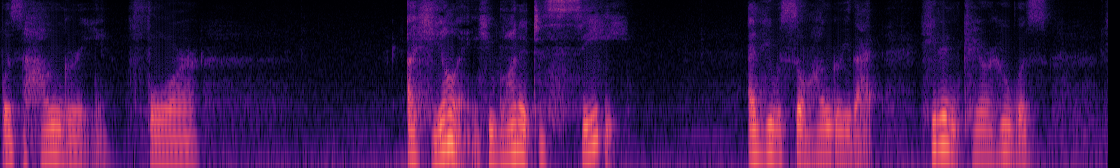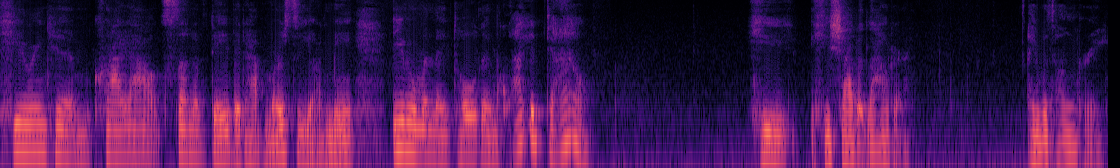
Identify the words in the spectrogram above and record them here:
was hungry for a healing, he wanted to see. And he was so hungry that he didn't care who was hearing him cry out, Son of David, have mercy on me, even when they told him, Quiet down. He, he shouted louder. He was hungry.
